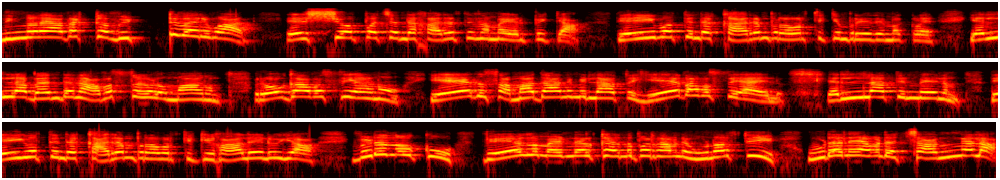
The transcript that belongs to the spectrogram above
നിങ്ങളെ അതൊക്കെ വിട്ടുവരുവാൻ യേശുപ്പച്ചന്റെ കരത്തിൽ നമ്മെ ഏൽപ്പിക്കാം. ദൈവത്തിന്റെ കരം പ്രവർത്തിക്കും പ്രിയതേ മക്കളെ. എല്ലാ ബന്ധന അവസ്ഥകളും മാറും. രോഗാവസ്ഥയാണോ? ഏത് സമാധാനമില്ലാത്ത ഏതവസ്ഥയായാലും എല്ലാത്തിന്മേലും ദൈവത്തിന്റെ കരം പ്രവർത്തിക്കും. ഹാലേലുയ ഇവിടെ നോക്കൂ. വേഗം എഴുന്നേൽക്ക എന്ന് പറഞ്ഞ അവനെ ഉണർത്തി ഉടനെ അവന്റെ ചങ്ങല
